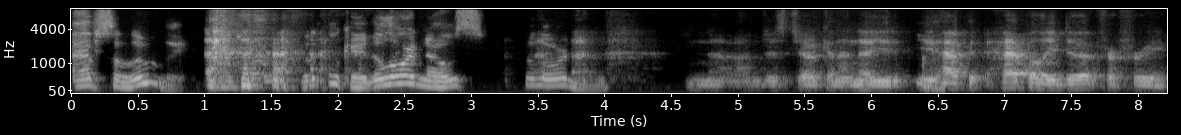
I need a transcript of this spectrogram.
Absolutely. Absolutely. okay, the Lord knows. The Lord knows. No, I'm just joking. I know you you happy, happily do it for free.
